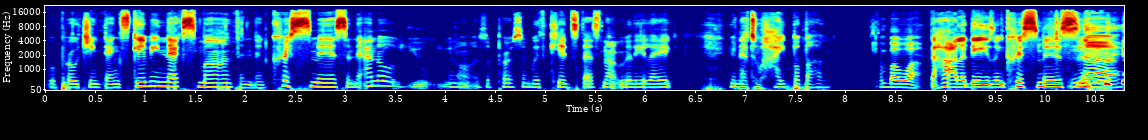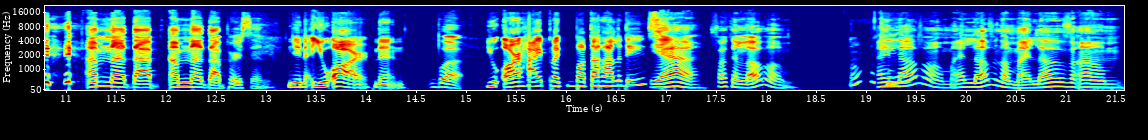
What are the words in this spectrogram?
we're approaching Thanksgiving next month and then Christmas. And I know you, you know, as a person with kids, that's not really like you're not too hype about About what? the holidays and Christmas. Nah, I'm not that. I'm not that person. you know, you are then. But You are hype like about the holidays. yeah, fucking love them. Oh, I love them. I love them. I love um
